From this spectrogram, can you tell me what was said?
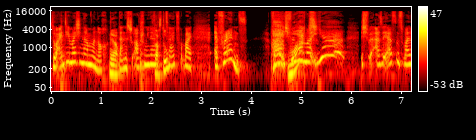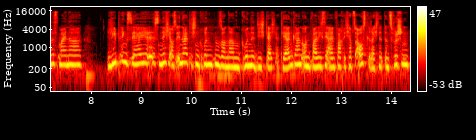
So, ein Themachen haben wir noch. Ja. Dann ist auch schon wieder Sagst du? Zeit vorbei. Äh, Friends. Weil ich finde What? immer, ja, ich, also erstens, weil es meine Lieblingsserie ist, nicht aus inhaltlichen Gründen, sondern Gründe, die ich gleich erklären kann und weil ich sie einfach, ich habe es ausgerechnet, inzwischen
